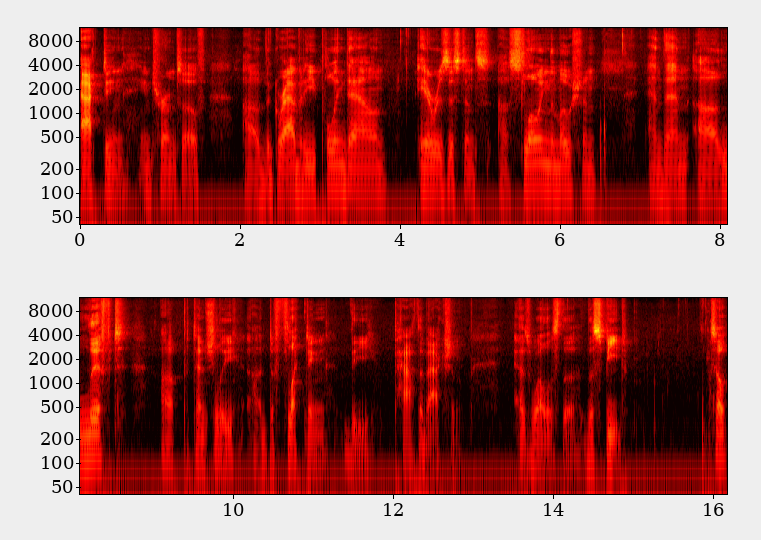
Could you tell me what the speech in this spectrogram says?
acting in terms of uh, the gravity pulling down, air resistance, uh, slowing the motion, and then uh, lift uh, potentially uh, deflecting the path of action as well as the, the speed. So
